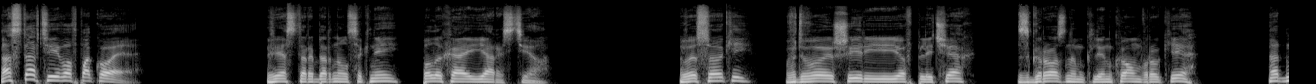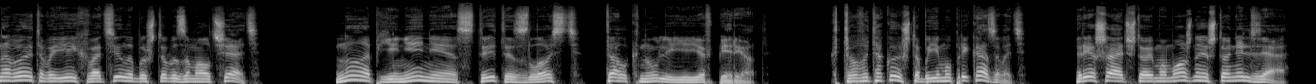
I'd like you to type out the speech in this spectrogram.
«Оставьте его в покое!» Вестер обернулся к ней, полыхая яростью. Высокий, вдвое шире ее в плечах, с грозным клинком в руке. Одного этого ей хватило бы, чтобы замолчать. Но опьянение, стыд и злость толкнули ее вперед. «Кто вы такой, чтобы ему приказывать? Решать, что ему можно и что нельзя.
